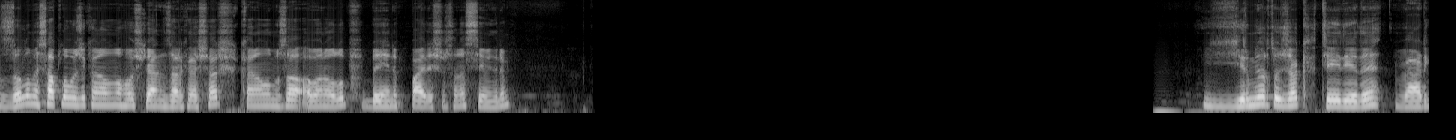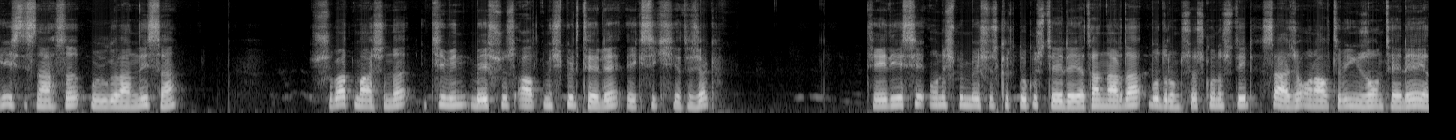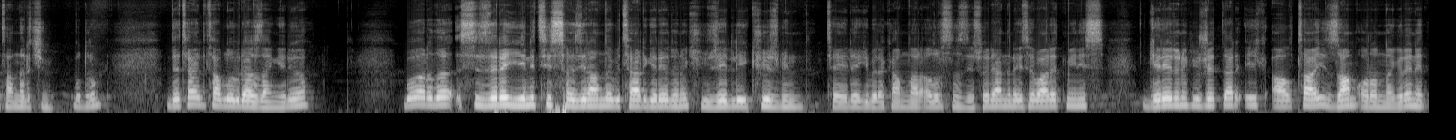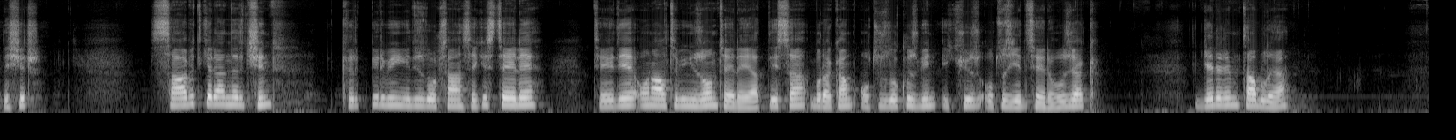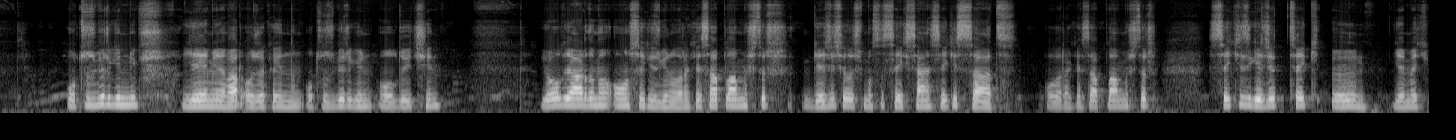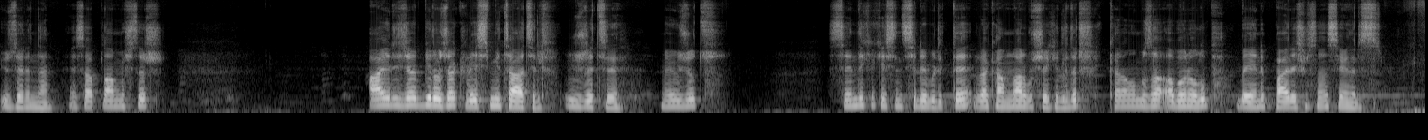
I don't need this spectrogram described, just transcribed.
Zalım Hesaplamacı kanalına hoş geldiniz arkadaşlar. Kanalımıza abone olup beğenip paylaşırsanız sevinirim. ...24 Ocak TD'de vergi istisnası uygulandıysa... ...Şubat maaşında 2561 TL eksik yatacak. TD'si 13.549 TL yatanlarda bu durum söz konusu değil. Sadece 16.110 TL'ye yatanlar için bu durum. Detaylı tablo birazdan geliyor. Bu arada sizlere yeni TİS Haziran'da biter geriye dönük 150-200 bin TL gibi rakamlar alırsınız diye söyleyenlere itibar etmeyiniz. Geriye dönük ücretler ilk 6 ay zam oranına göre netleşir. Sabit gelenler için 41.798 TL, TD'ye 16.110 TL yattıysa bu rakam 39.237 TL olacak. Gelelim tabloya. 31 günlük YM var. Ocak ayının 31 gün olduğu için yol yardımı 18 gün olarak hesaplanmıştır. Gece çalışması 88 saat olarak hesaplanmıştır. 8 gece tek öğün yemek üzerinden hesaplanmıştır. Ayrıca 1 Ocak resmi tatil ücreti mevcut. Sendika kesintisiyle birlikte rakamlar bu şekildedir. Kanalımıza abone olup beğenip paylaşırsanız seviniriz.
